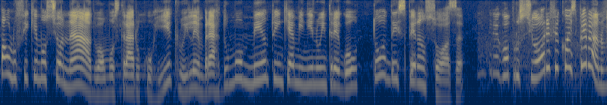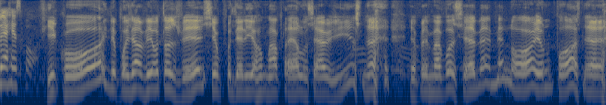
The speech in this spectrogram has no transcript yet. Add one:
Paulo fica emocionado ao mostrar o currículo e lembrar do momento em que a menina o entregou toda esperançosa. Entregou para o senhor e ficou esperando ver a resposta. Ficou, e depois já veio outras vezes se eu poderia arrumar para ela o serviço, né? Eu falei, mas você é menor, eu não posso, né?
